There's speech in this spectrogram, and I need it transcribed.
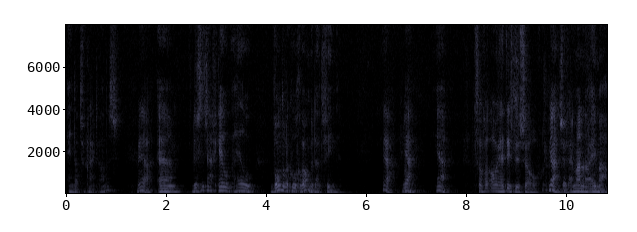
En dat verklaart alles. Ja, Ehm, dus het is eigenlijk heel, heel wonderlijk hoe gewoon we dat vinden. ja. Ja, ja. Zo van, oh, het is dus zo. Ja, zo zijn mannen nou eenmaal.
